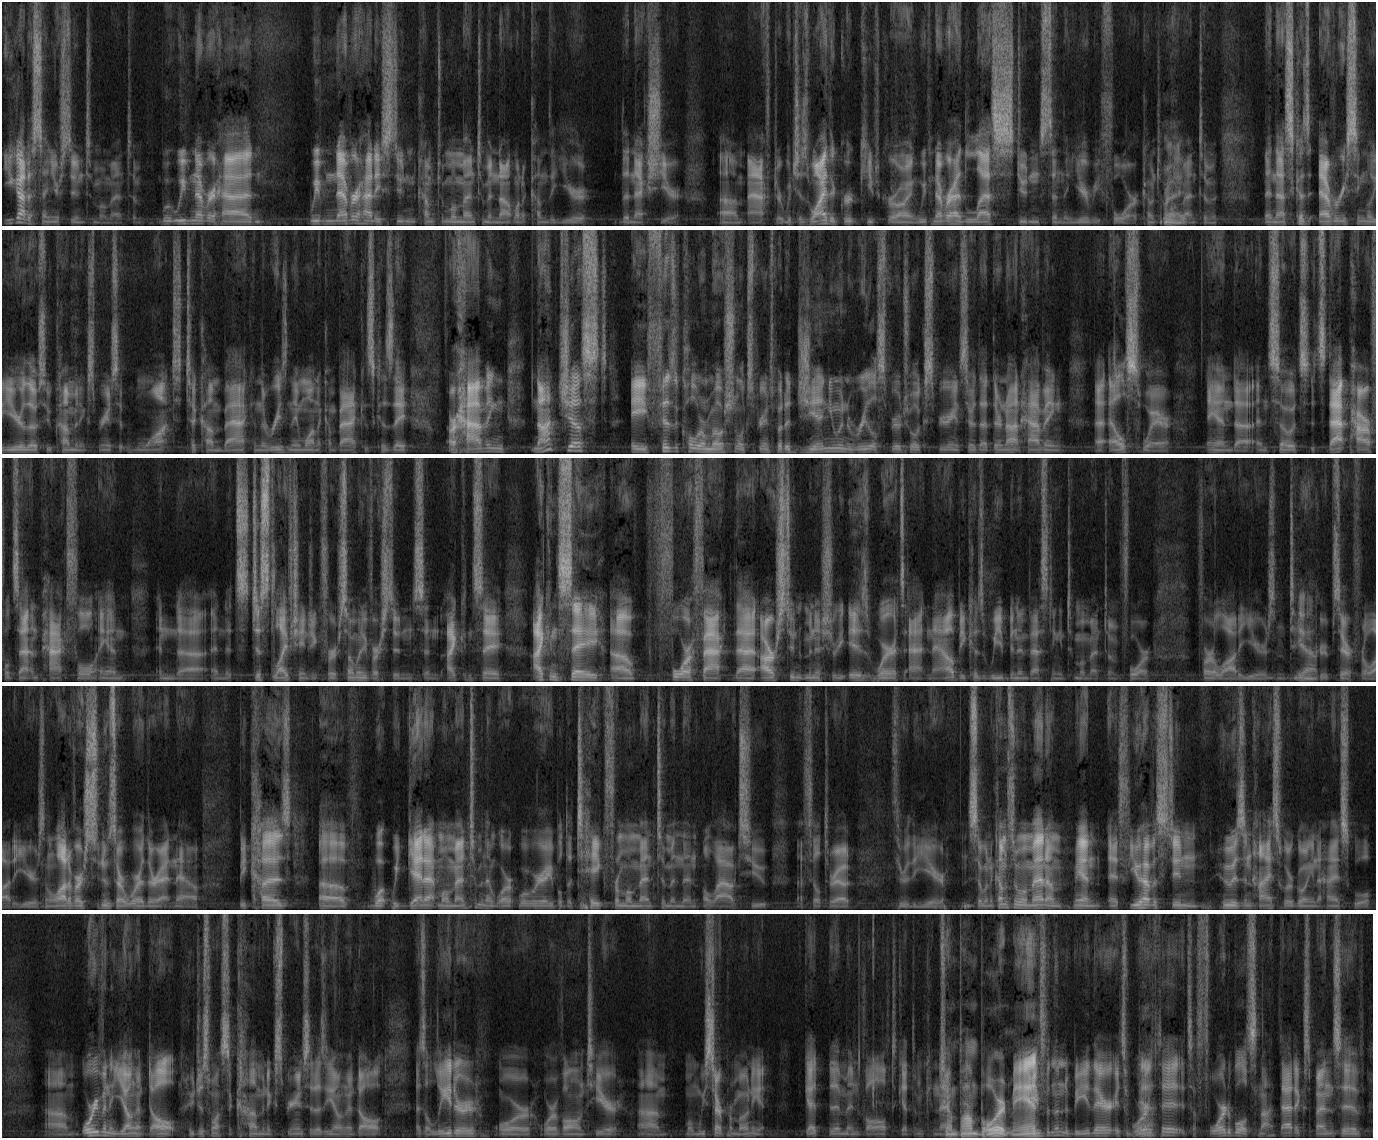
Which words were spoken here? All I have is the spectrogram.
you got to send your student to momentum. We, we've never had we've never had a student come to momentum and not want to come the year the next year um, after, which is why the group keeps growing. We've never had less students than the year before come to Right. momentum. And that's because every single year, those who come and experience it want to come back. And the reason they want to come back is because they are having not just a physical or emotional experience, but a genuine, real spiritual experience there that they're not having uh, elsewhere and uh, and so it's it's that powerful, it's that impactful, and and uh, and it's just life changing for so many of our students. And I can say I can say uh, for a fact that our student ministry is where it's at now because we've been investing into momentum for for a lot of years and taken Yeah. groups there for a lot of years. And a lot of our students are where they're at now because of what we get at momentum and then what we're able to take from momentum and then allow to uh, filter out through the year. And so when it comes to momentum, man, if you have a student who is in high school or going into high school, um, or even a young adult who just wants to come and experience it as a young adult, as a leader or or a volunteer, um, when we start promoting it, get them involved, get them connected. Jump on board, Pay man. for them to be there. It's worth it. It's affordable. It's not that expensive.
